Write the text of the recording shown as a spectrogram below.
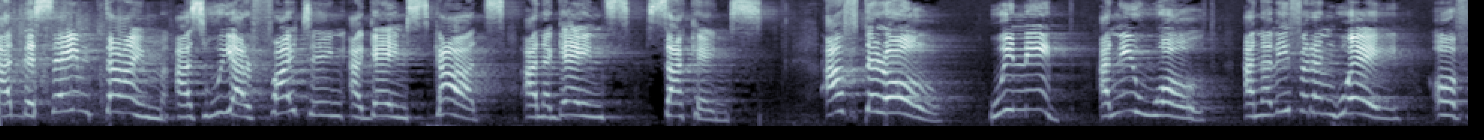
at the same time as we are fighting against cuts and against sackings. After all, we need a new world and a different way of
